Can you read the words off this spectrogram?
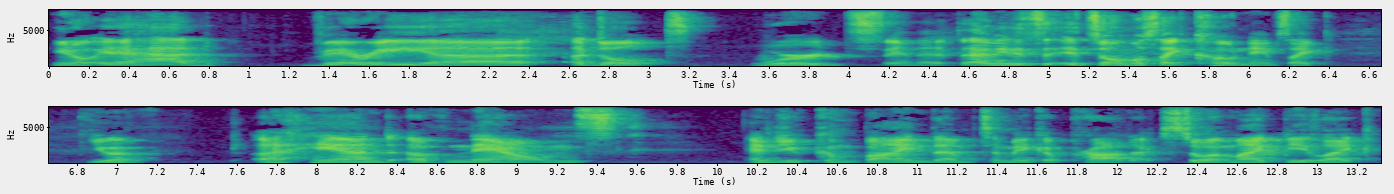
you know, it had very uh, adult words in it. I mean, it's it's almost like Codenames. Like you have a hand of nouns, and you combine them to make a product. So it might be like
